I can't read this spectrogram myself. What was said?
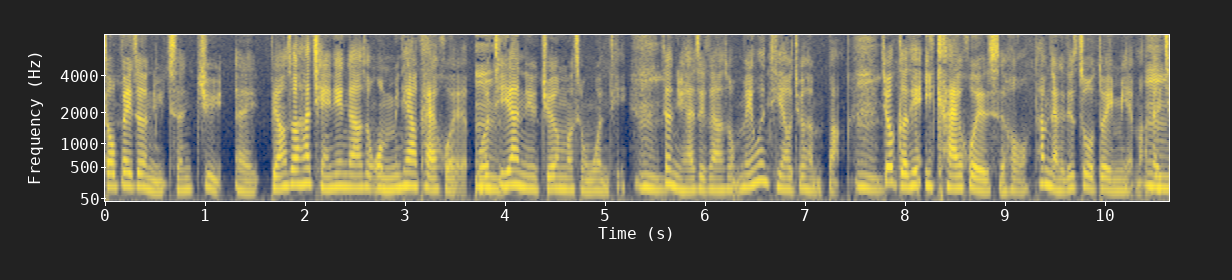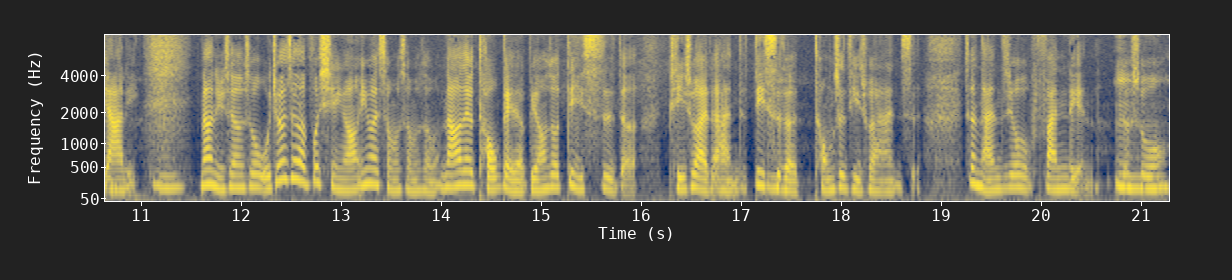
都被这个女生拒，哎，比方说她前一天跟她说，我们明天要开会了，我提案你觉得有没有什么问题？嗯，这女孩子跟她说没问题啊，我觉得很棒。嗯，就隔天一开会的时候，他们两个就坐对面嘛，在家里。嗯，那女生说，我觉得这个不行哦，因为什么什么什么，然后就投给了，比方说第四的提出来的案子，第四个同事提出来的案子，这男的就翻脸，就说，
